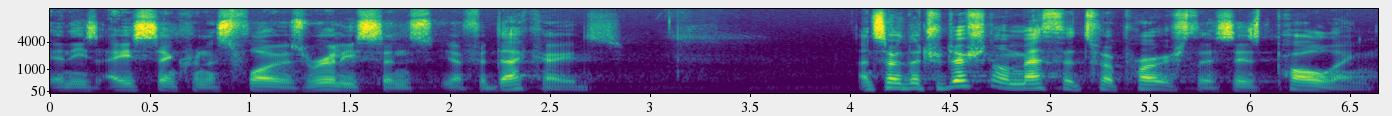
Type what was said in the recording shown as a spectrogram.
in these asynchronous flows really since, you know, for decades. And so the traditional method to approach this is polling.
